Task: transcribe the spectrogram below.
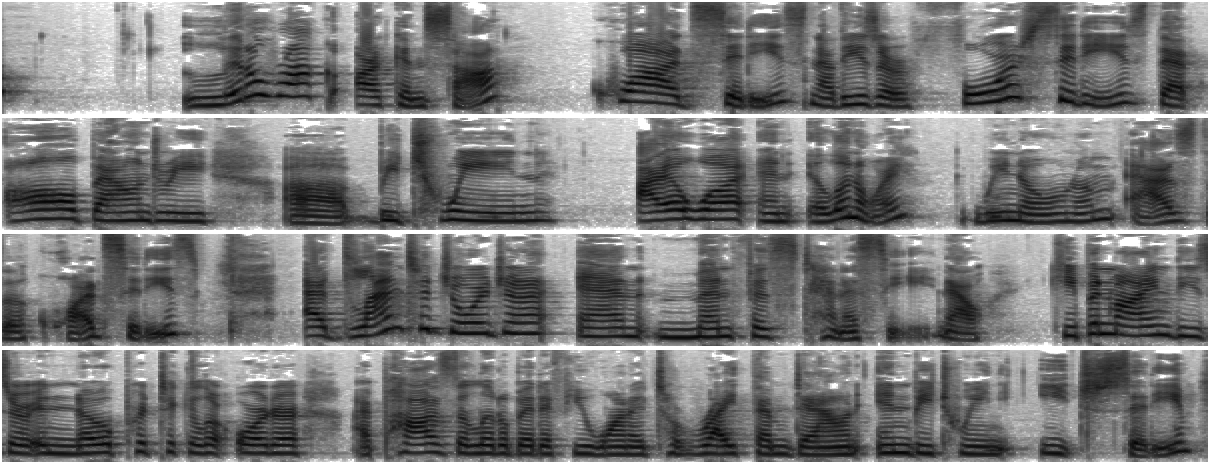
Little Rock, Arkansas, Quad Cities. Now, these are four cities that all boundary uh, between Iowa and Illinois. We know them as the Quad Cities. Atlanta, Georgia, and Memphis, Tennessee. Now, keep in mind, these are in no particular order. I paused a little bit if you wanted to write them down in between each city.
